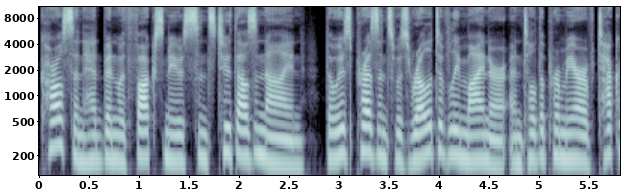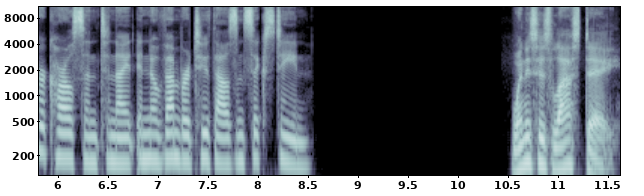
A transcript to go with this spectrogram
Carlson had been with Fox News since 2009, though his presence was relatively minor until the premiere of Tucker Carlson Tonight in November 2016. When is his last day?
